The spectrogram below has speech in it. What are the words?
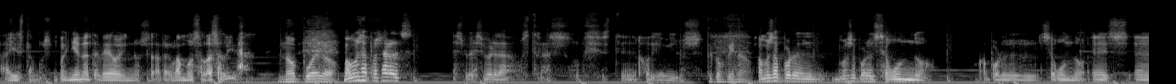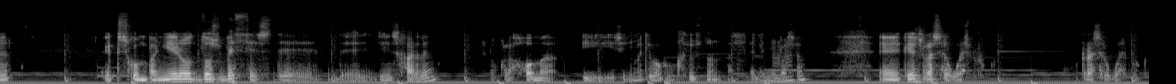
ahí estamos. Mañana te veo y nos arreglamos a la salida. No puedo. Vamos a pasar al... Es, es verdad, ostras, este jodido virus. Estoy confinado. Vamos a por el, vamos a por el segundo. A por el segundo. Es eh, ex compañero dos veces de, de James Harden, en Oklahoma y, si no me equivoco, en Houston el año pasado, eh, que es Russell Westbrook. Russell Westbrook.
